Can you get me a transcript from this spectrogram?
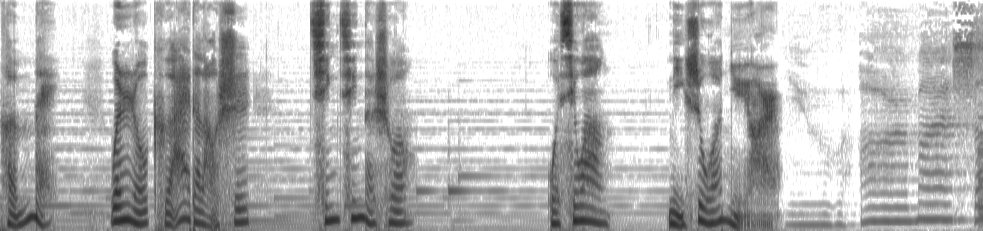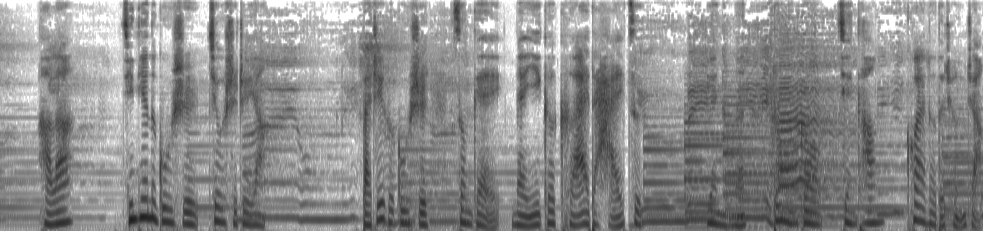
很美、温柔可爱的老师，轻轻地说：“我希望你是我女儿。”好了，今天的故事就是这样。把这个故事送给每一个可爱的孩子，愿你们都能够健康快乐的成长。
